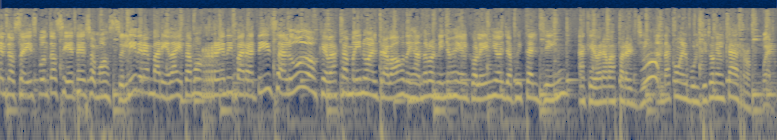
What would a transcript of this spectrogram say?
106.7, somos líderes en variedad y estamos ready para ti. Saludos, que vas camino al trabajo dejando a los niños en el colegio. ¿Ya fuiste al gym? ¿A qué hora vas para el gym? ¿Andas con el bultito en el carro? Bueno,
